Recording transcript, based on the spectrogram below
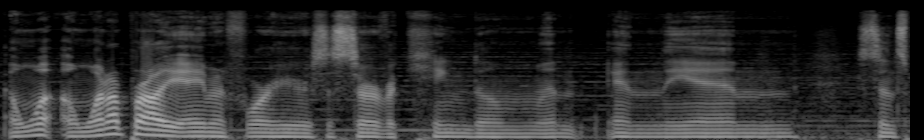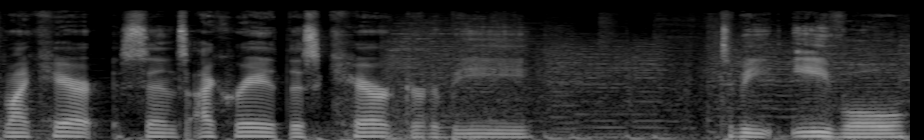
And what, and what I'm probably aiming for here is to serve a kingdom and in the end since my char since I created this character to be to be evil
